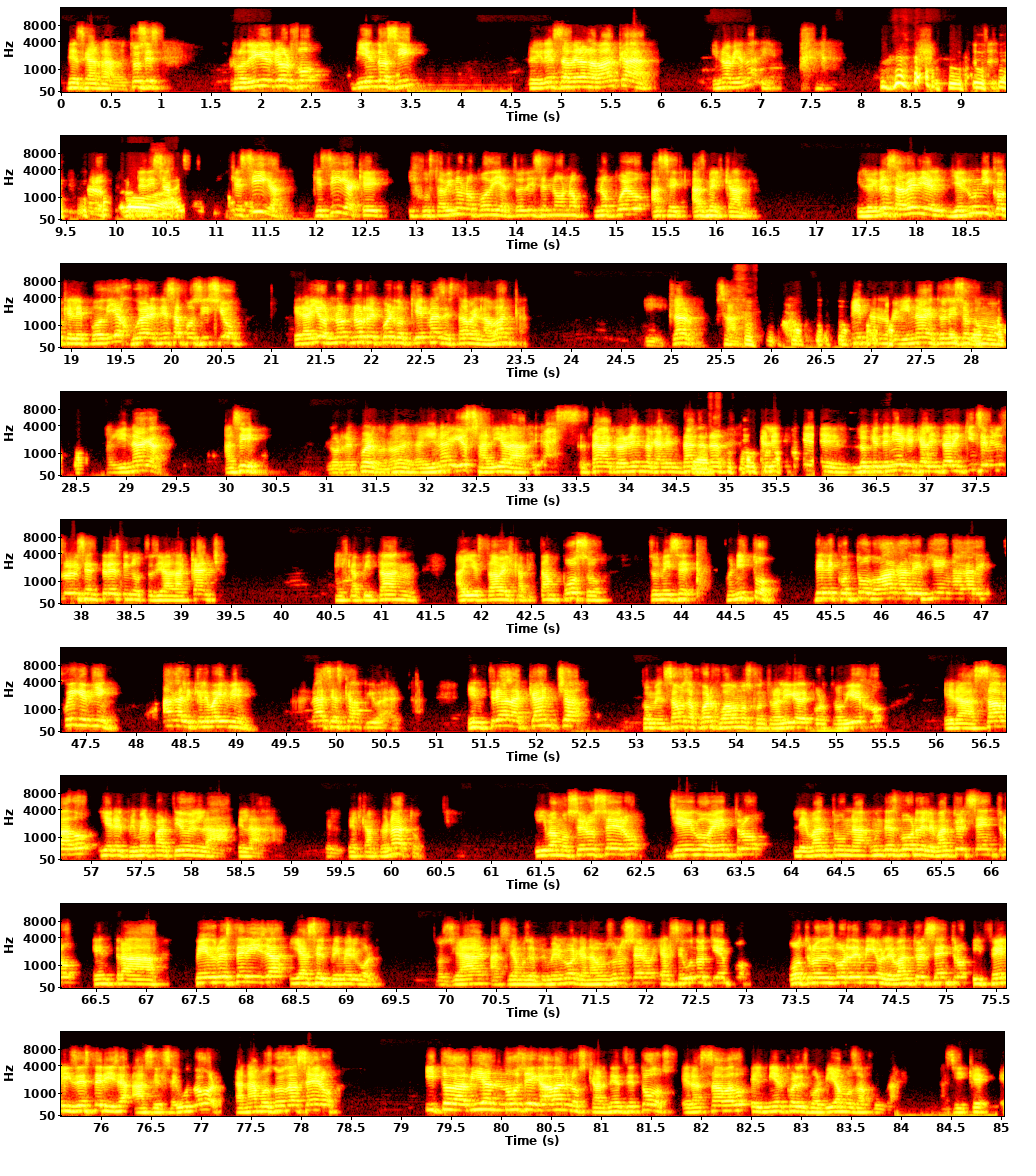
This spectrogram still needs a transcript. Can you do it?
desgarrado. Entonces, Rodríguez Riolfo, viendo así, regresa a ver a la banca y no había nadie. le dice que siga, que siga, que y Gustavino no podía. Entonces dice, no, no, no puedo, hazme el cambio y regresa a ver y el, y el único que le podía jugar en esa posición era yo, no, no recuerdo quién más estaba en la banca. Y claro, o sea, métanlo a Aguinaga, entonces hizo como Aguinaga, así, lo recuerdo, ¿no? Aguinaga, yo salía, la, estaba corriendo, calentando, lo que tenía que calentar en 15 minutos lo hice en 3 minutos, ya a la cancha. El capitán, ahí estaba el capitán Pozo, entonces me dice, Juanito, dele con todo, hágale bien, hágale, juegue bien, hágale que le va a ir bien. Gracias, Capi. Entré a la cancha, comenzamos a jugar, jugábamos contra la Liga de Puerto Viejo, era sábado y era el primer partido de la, del, campeonato. Íbamos 0-0, llego, entro, levanto una, un desborde, levanto el centro, entra Pedro Esterilla y hace el primer gol. Entonces ya hacíamos el primer gol, ganamos 1-0 y al segundo tiempo otro desborde mío, levanto el centro y Félix de Esterilla hace el segundo gol. Ganamos 2 a 0 y todavía no llegaban los carnets de todos. Era sábado, el miércoles volvíamos a jugar. Así que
